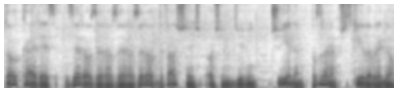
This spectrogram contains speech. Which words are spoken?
to KRS 0000268931. Pozdrawiam, wszystkiego dobrego.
